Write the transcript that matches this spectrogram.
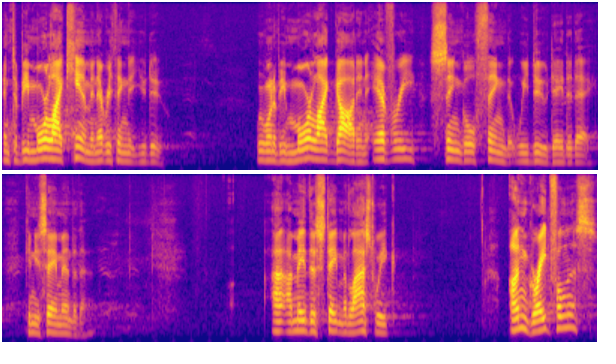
and to be more like him in everything that you do. We want to be more like God in every single thing that we do day to day. Can you say amen to that? I made this statement last week Ungratefulness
